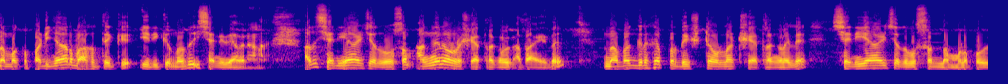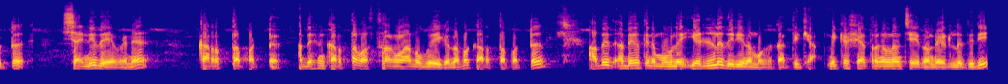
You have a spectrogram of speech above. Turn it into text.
നമുക്ക് പടിഞ്ഞാറ് ഭാഗത്തേക്ക് ഇരിക്കുന്നത് ശനിദേവനാണ്. അത് ശനിയാഴ്ച ദിവസം അങ്ങനെയുള്ള ക്ഷേത്രങ്ങളിൽ അതായത് നവഗ്രഹ പ്രതിഷ്ഠയുള്ള ക്ഷേത്രങ്ങളിൽ ശനിയാഴ്ച ദിവസം നമ്മൾ പോയിട്ട് ശനിദേവന് കറുത്ത പട്ട് അദ്ദേഹം കറുത്ത വസ്ത്രങ്ങളാണ് ഉപയോഗിക്കുന്നത്. അപ്പൊ കറുത്ത പട്ട് അത് അദ്ദേഹത്തിന് മുമ്പിൽ എള്ളുതിരി നമുക്ക് കത്തിക്കാം. മിക്ക ക്ഷേത്രങ്ങളിലും ചെയ്യുന്നുണ്ട് എള്ളുതിരി.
